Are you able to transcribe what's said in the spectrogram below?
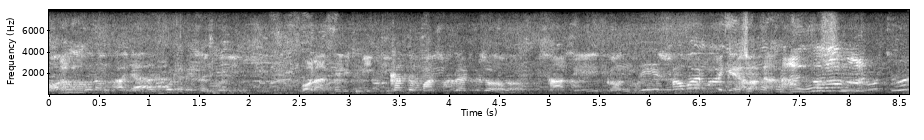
গরম গরম ভাজা পরিবেশন করি। পলাশের বিখ্যাত পাঁচশোর চপ স্বাদে গন্ধে সবার থেকে আলাদা। প্রচুর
